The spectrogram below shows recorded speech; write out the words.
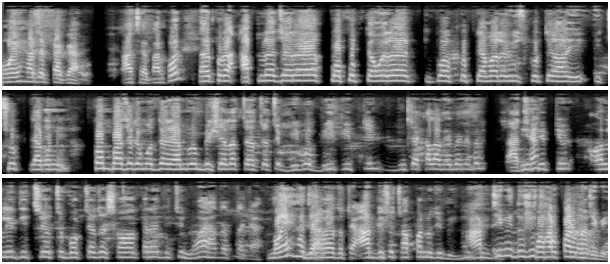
নয় হাজার টাকা। আচ্ছা তারপর? তারপরে আপনারা যারা pop up camera pop up camera use করতে হয় ইচ্ছুক হুম। কম বাজেটের মধ্যে র্যাম রোম বেশি হলে হচ্ছে ভিভো ভি ফিফটিন দুটা colour available V fifteen only দিচ্ছে হচ্ছে বক্স চার্জার সহকারে দিচ্ছে নয় হাজার টাকা। নয় হাজার? হাজার টাকা আট দুশো ছাপ্পান্ন জিবি। আট জিবি দুশো ছাপ্পান্ন। জিবি।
